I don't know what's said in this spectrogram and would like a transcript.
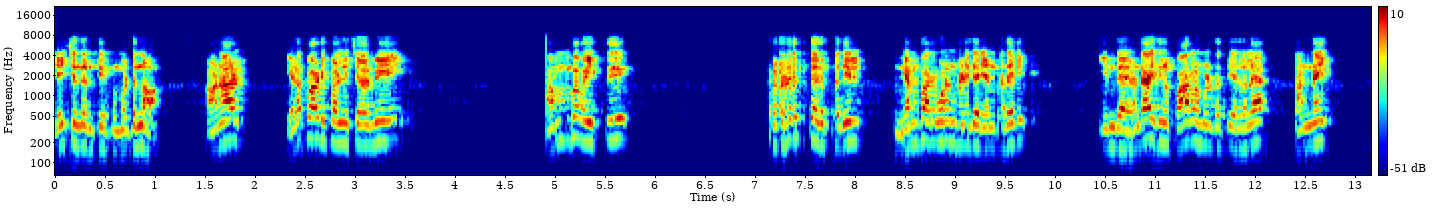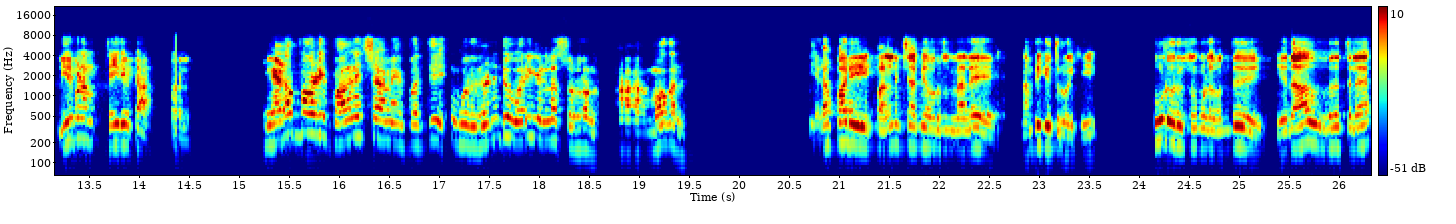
ஜெயச்சந்திரன் தீர்ப்பு மட்டும்தான். ஆனால் எடப்பாடி பழனிசாமி நம்ப வைத்து தடுத்திருப்பதில் நம்பர் ஒன் மனிதர் என்பதை இந்த இரண்டாயிரத்தி பாராளுமன்ற தேர்தல தன்னை நிரூபணம் செய்துவிட்டார் அவர்கள். எடப்பாடி பழனிசாமியை பத்தி ஒரு ரெண்டு வரிகள்ல சொல்லணும். மோகன். எடப்பாடி பழனிசாமி அவர்கள்னாலே நம்பிக்கை துரோகி. கூட இருக்கவங்களை வந்து ஏதாவது ஒரு விதத்துல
